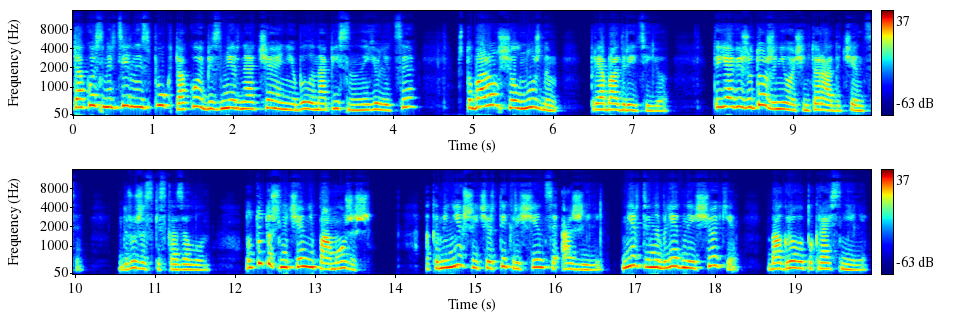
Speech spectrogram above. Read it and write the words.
такой смертельный испуг, такое безмерное отчаяние было написано на ее лице, что барон счел нужным приободрить ее. «Ты, я вижу, тоже не очень-то рада, Ченце», — дружески сказал он. «Но тут уж ничем не поможешь». Окаменевшие черты крещенцы ожили. Мертвенно-бледные щеки багрово покраснели.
